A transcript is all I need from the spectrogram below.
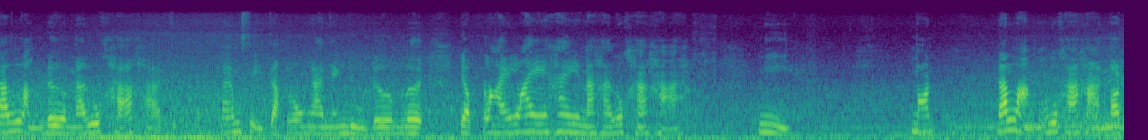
ด้านหลังเดิมนะ ลูกค้าค่ะแต้มสีจากโรงงานยังอยู่เดิมเลย เดี๋ยวปลายไล่ให้นะคะ ลูกค้าค่ะนี่น็อตด้านหลังลูกค้าหาน็อต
